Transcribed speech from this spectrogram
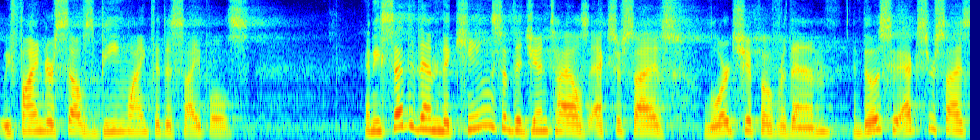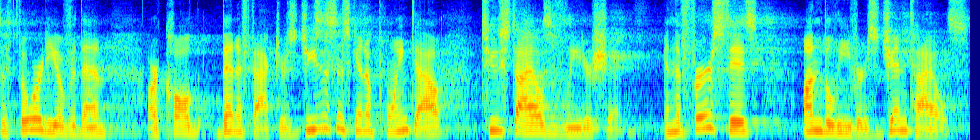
We find ourselves being like the disciples. And he said to them, The kings of the Gentiles exercise lordship over them, and those who exercise authority over them are called benefactors. Jesus is going to point out two styles of leadership. And the first is unbelievers, Gentiles.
